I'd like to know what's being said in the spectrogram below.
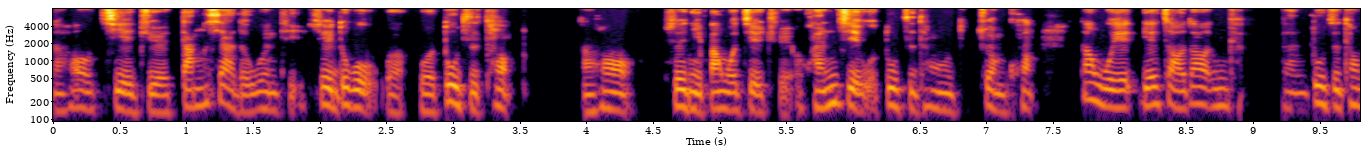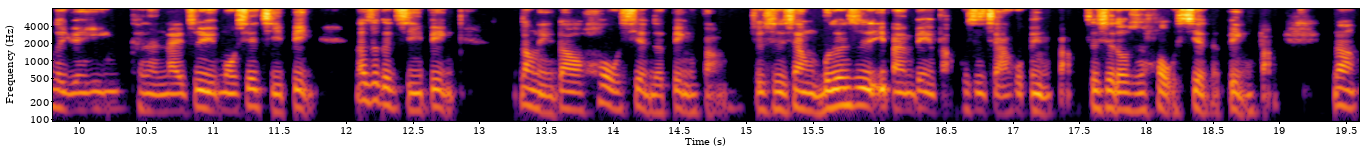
然后解决当下的问题。所以如果我我肚子痛，然后所以你帮我解决缓解我肚子痛的状况，但我也也找到你可。能肚子痛的原因可能来自于某些疾病，那这个疾病让你到后线的病房，就是像无论是一般病房或是加护病房，这些都是后线的病房。那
